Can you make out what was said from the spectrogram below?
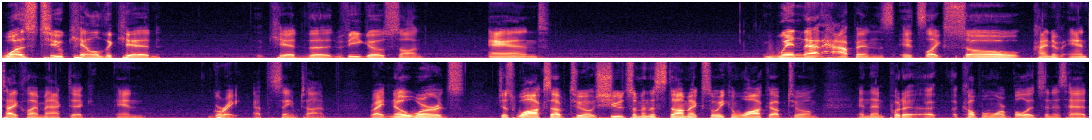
was to kill the kid, the kid, the Viggo's son, and when that happens, it's like so kind of anticlimactic and great at the same time, right? No words, just walks up to him, shoots him in the stomach so he can walk up to him, and then put a, a, a couple more bullets in his head.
